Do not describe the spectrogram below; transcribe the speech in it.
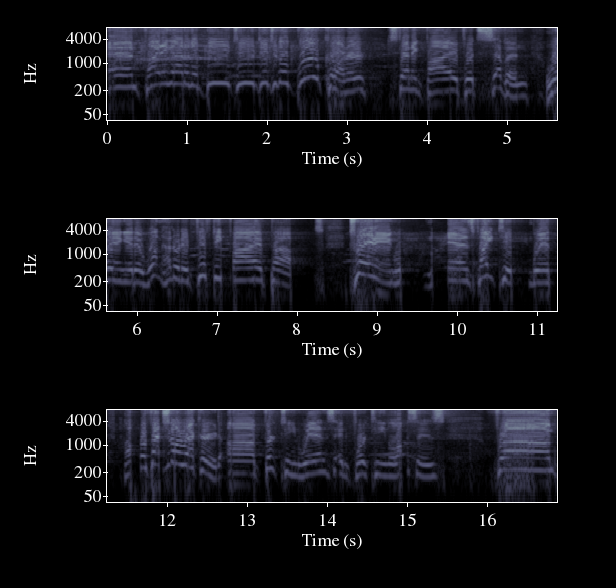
And fighting out of the B2 Digital Blue Corner, standing five foot seven, weighing in at 155 pounds. Training with Mayan's fight team with a professional record of 13 wins and 14 losses. From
